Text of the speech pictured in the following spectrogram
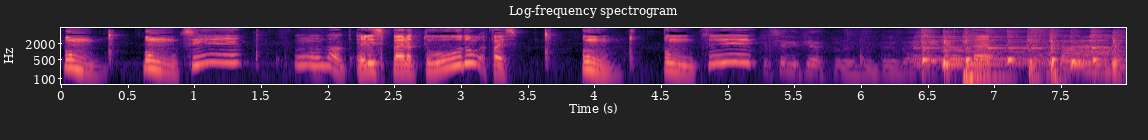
Pum, pum, sim. Ele espera tudo. Faz. Pum, pum, sim. Se ele quer pro do primeiro. É.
